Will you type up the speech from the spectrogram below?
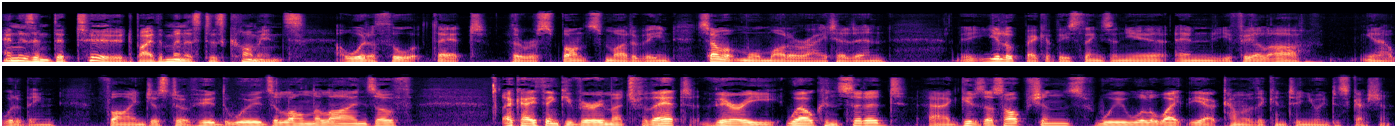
and isn't deterred by the Minister's comments. I would have thought that the response might have been somewhat more moderated and you look back at these things and you and you feel, oh, you know, it would have been fine just to have heard the words along the lines of Okay, thank you very much for that. Very well considered, uh, gives us options. We will await the outcome of the continuing discussion.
